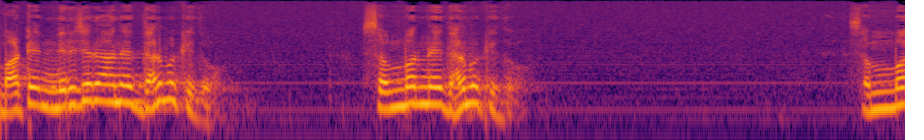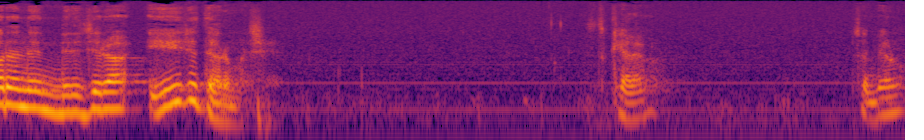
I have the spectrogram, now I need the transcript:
માટે નિર્જરાને ધર્મ કીધો. સંવરને ધર્મ કીધો. સંવર અને નિર્જરા એ જ ધર્મ છે. ખ્યાલ આવ્યો? સમજાણું?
